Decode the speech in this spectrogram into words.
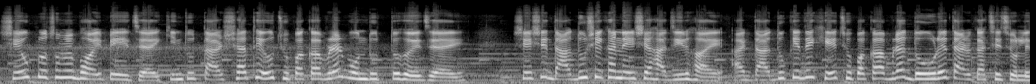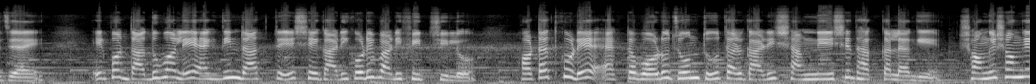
সেও প্রথমে ভয় পেয়ে যায়, কিন্তু তার সাথেও চুপাকাবরার বন্ধুত্ব হয়ে যায়। শেষে দাদু সেখানে এসে হাজির হয়, আর দাদুকে দেখে চুপাকাবরা দৌড়ে তার কাছে চলে যায়। এরপর দাদু বলে, একদিন রাত্রে সে গাড়ি করে বাড়ি ফিরছিল। হঠাৎ করে একটা বড় জন্তু তার গাড়ির সামনে এসে ধাক্কা লাগে। সঙ্গে সঙ্গে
